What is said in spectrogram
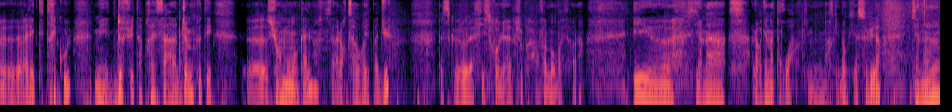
Euh, elle était très cool, mais de suite après, ça a jump cuté sur un moment calme, alors que ça aurait pas dû, parce que la fille se relève, je sais pas, enfin bon bref, voilà. Et il y en a, alors il y en a trois qui m'ont marqué. Donc il y a celui-là, il y en a un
